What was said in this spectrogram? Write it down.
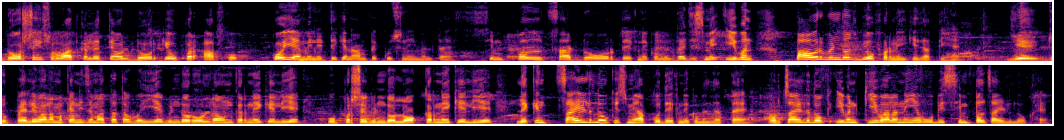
डोर से ही शुरुआत कर लेते हैं और डोर के ऊपर आपको कोई एम्यूनिटी के नाम पे कुछ नहीं मिलता है। सिंपल सा डोर देखने को मिलता है, जिसमें इवन पावर विंडोज़ भी ऑफ़र नहीं की जाती हैं। ये जो पहले वाला मैकेनिज्म आता था, वही है विंडो रोल डाउन करने के लिए, ऊपर से विंडो लॉक करने के लिए। लेकिन चाइल्ड लॉक इसमें आपको देखने को मिल जाता है। और चाइल्ड लॉक इवन की वाला नहीं है, वो भी सिंपल चाइल्ड लॉक है।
